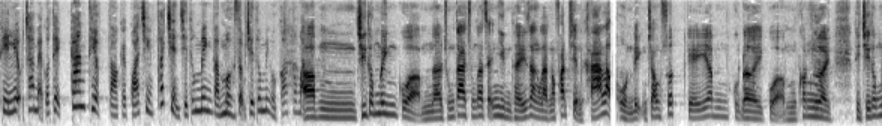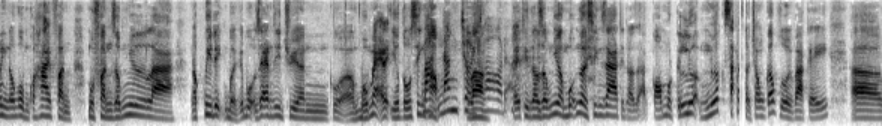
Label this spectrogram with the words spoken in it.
thì liệu cha mẹ có thể can thiệp vào cái quá trình phát triển trí thông minh và mở rộng trí thông minh của con không ạ? Ờm, trí thông minh của ừm, chúng ta chúng ta sẽ nhìn thấy rằng là nó phát triển khá là ổn định trong suốt cái ừm, cuộc đời của con người thì trí thông minh nó gồm có hai phần một phần giống như là nó quy định bởi cái bộ gen di truyền của bố mẹ đấy, yếu tố sinh Bản học năng trời vâng. cho đã. thế thì nó giống như là mỗi người sinh ra thì nó đã có một cái lượng nước sẵn ở trong cốc rồi và cái ờ,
